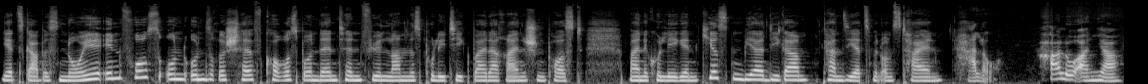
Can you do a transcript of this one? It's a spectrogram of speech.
Jetzt gab es neue Infos und unsere Chefkorrespondentin für Landespolitik bei der Rheinischen Post, meine Kollegin Kirsten Biadiger, kann sie jetzt mit uns teilen. Hallo. Hallo Anja.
